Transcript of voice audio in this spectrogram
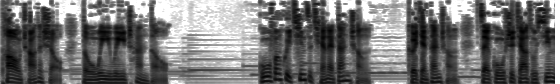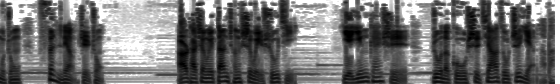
泡茶的手都微微颤抖。古风会亲自前来丹城，可见丹城在古氏家族心目中分量之重，而他身为丹城市委书记。也应该是入了古氏家族之眼了吧？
